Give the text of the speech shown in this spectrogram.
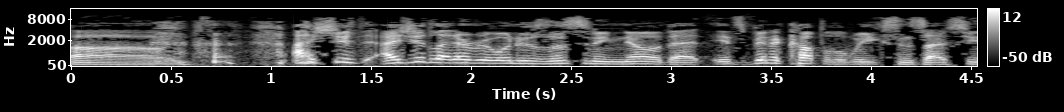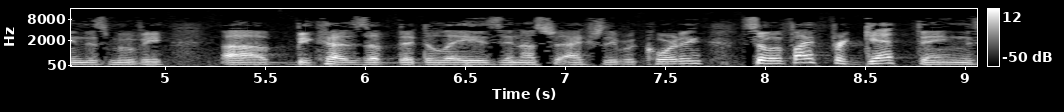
Um, I should I should let everyone who's listening know that it's been a couple of weeks since I've seen this movie uh, because of the delays in us actually recording. So if I forget things,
